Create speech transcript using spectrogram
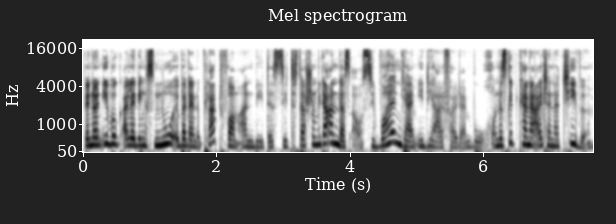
Wenn du ein E-Book allerdings nur über deine Plattform anbietest, sieht es da schon wieder anders aus. Sie wollen ja im Idealfall dein Buch und es gibt keine Alternative.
